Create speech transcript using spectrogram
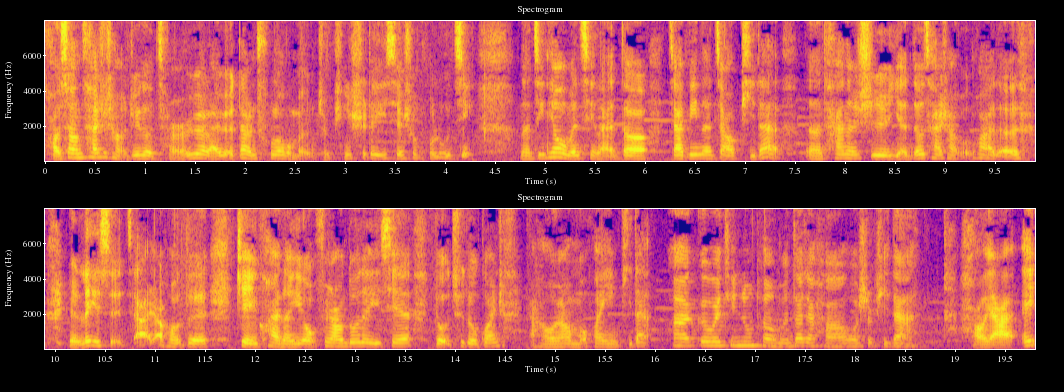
好像菜市场这个词儿越来越淡出了我们就平时的一些生活路径。那今天我们请来的嘉宾呢叫皮蛋，那他呢是研究菜场文化的人类学家，然后对这一块呢也有非常多的一些有趣的观察。然后让我们欢迎皮蛋。啊，各位听众朋友们，大家好，我是皮蛋。好呀，哎，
